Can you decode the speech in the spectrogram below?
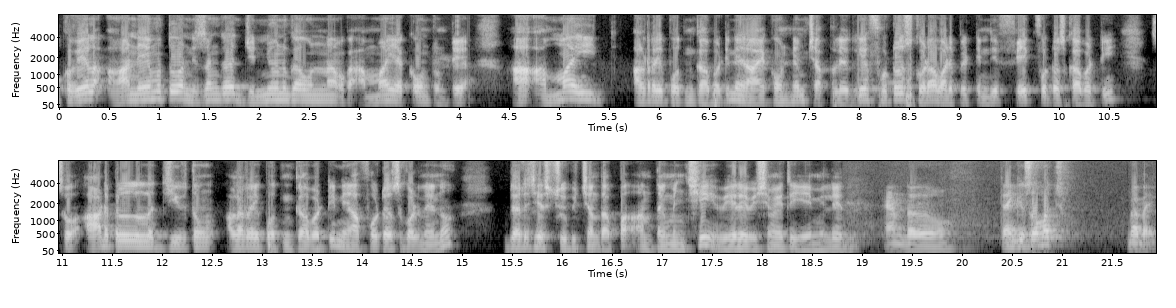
ఒకవేళ ఆ నేమ్తో నిజంగా జెన్యున్గా ఉన్న ఒక అమ్మాయి అకౌంట్ ఉంటే ఆ అమ్మాయి అలర్ అయిపోతుంది కాబట్టి నేను ఆ అకౌంట్ నేమ్ చెప్పలేదు. ఏ ఫొటోస్ కూడా వాడు పెట్టింది ఫేక్ ఫొటోస్ కాబట్టి. సో ఆడపిల్లల జీవితం అలర్ అయిపోతుంది కాబట్టి నేను ఆ ఫొటోస్ కూడా నేను బ్లర్ చేసి చూపించాను తప్ప అంతకుమించి వేరే విషయం అయితే ఏమీ లేదు. And thank you so much bye bye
